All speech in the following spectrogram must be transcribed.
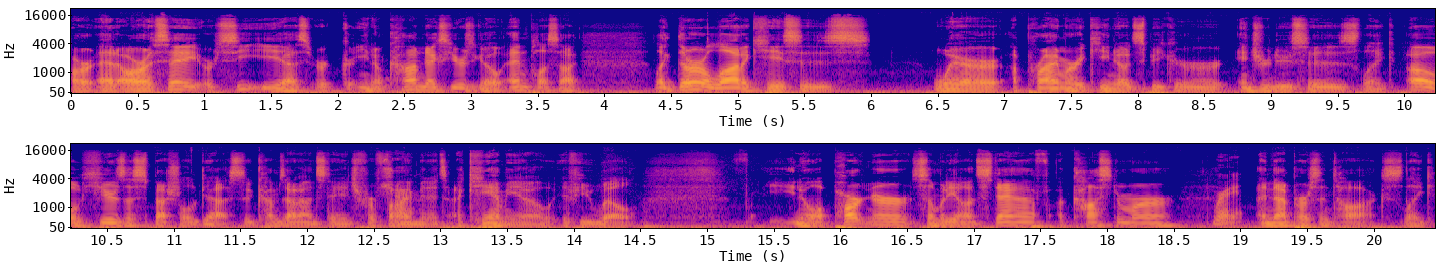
are at RSA or CES or you know Comdex years ago, N plus I, like there are a lot of cases where a primary keynote speaker introduces like, oh, here's a special guest who comes out on stage for five Sure. minutes, a cameo, if you will. You know, a partner, somebody on staff, a customer, right. and that person talks. Like,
